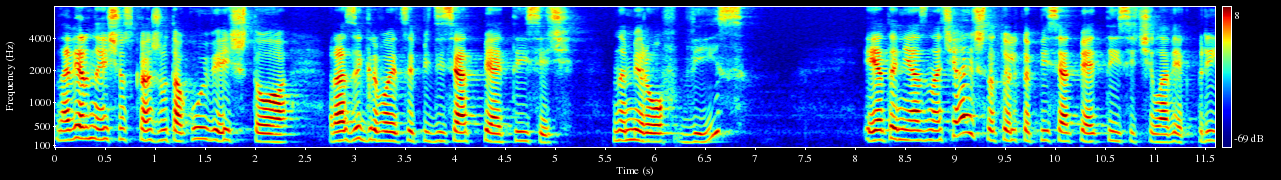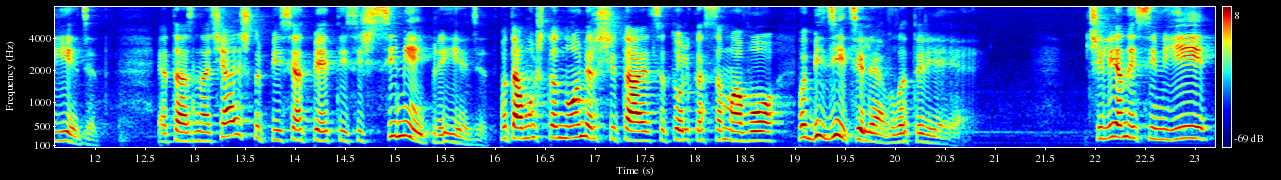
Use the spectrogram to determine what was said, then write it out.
Наверное, еще скажу такую вещь, что разыгрывается 55 тысяч номеров виз, и это не означает, что только 55 тысяч человек приедет – это означает, что 55 тысяч семей приедет, потому что номер считается только самого победителя в лотерее. Члены семьи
